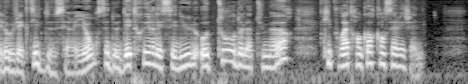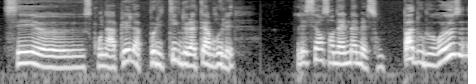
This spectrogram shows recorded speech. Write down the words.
Et l'objectif de ces rayons, c'est de détruire les cellules autour de la tumeur qui pourraient être encore cancérigènes. C'est euh, ce qu'on a appelé la politique de la terre brûlée. Les séances en elles-mêmes, elles sont pas douloureuses,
